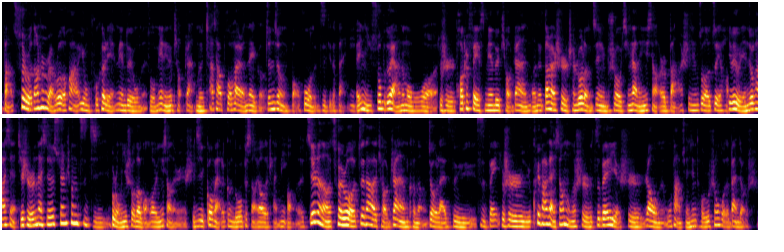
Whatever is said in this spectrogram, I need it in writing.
把脆弱当成软弱的话，用扑克脸面对我们所面临的挑战，我们恰恰破坏了那个真正保护我们自己的反应。哎，你说不对啊？那么我就是 poker face 面对挑战，呃，那当然是沉着冷静，不受情感的影响，而把事情做到最好。因为有研究发现，其实那些宣称自己不容易受到广告影响的人，实际购买了更多不想要的产品。好，呃，接着呢，脆弱最大的挑战可能就来自于自卑，就是与匮乏感相同的是，自卑也是让我们无法全心投入生活的绊脚石。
